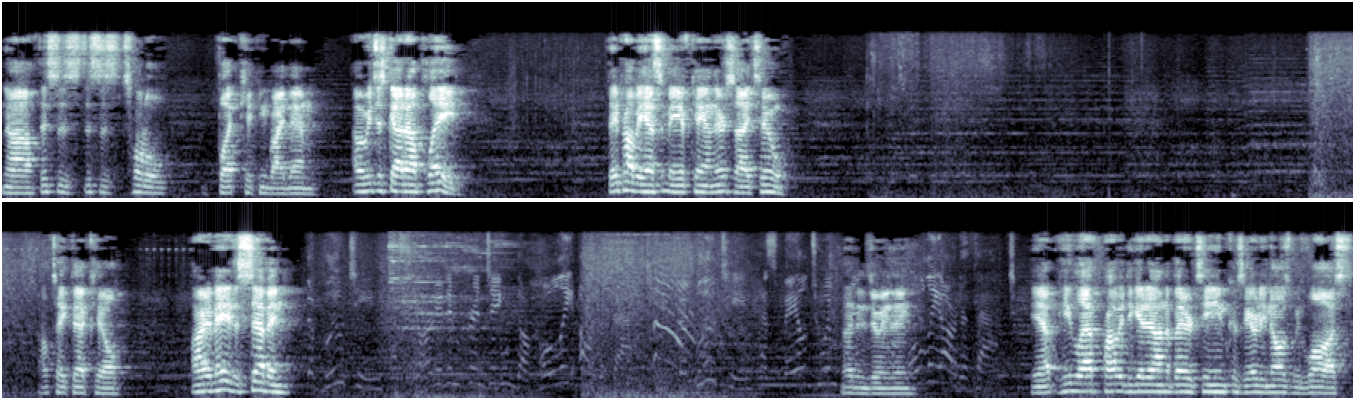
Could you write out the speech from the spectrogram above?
Nah, this is this is total butt kicking by them. Oh, we just got outplayed. They probably have some AFK on their side too. I'll take that kill. Alright, I made it to seven. That didn't do anything. the holy artifact. Yep, he left probably to get it on a better team because he already knows we lost.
